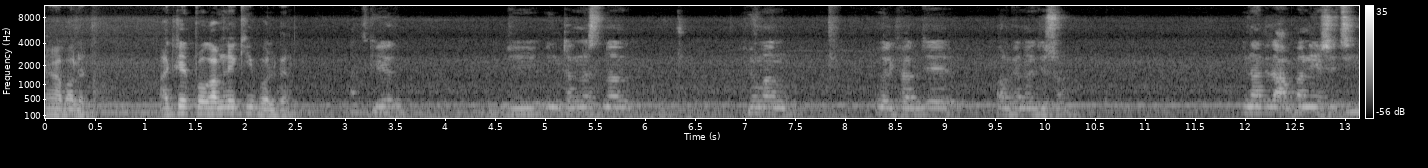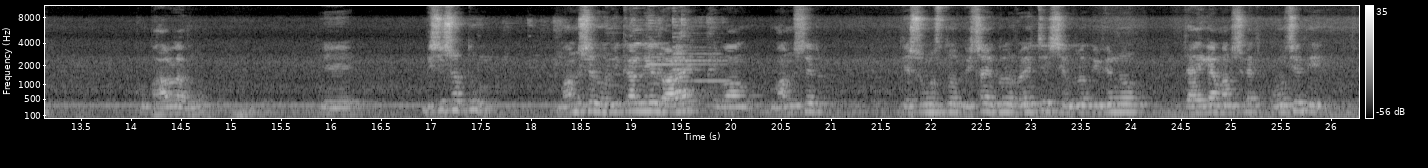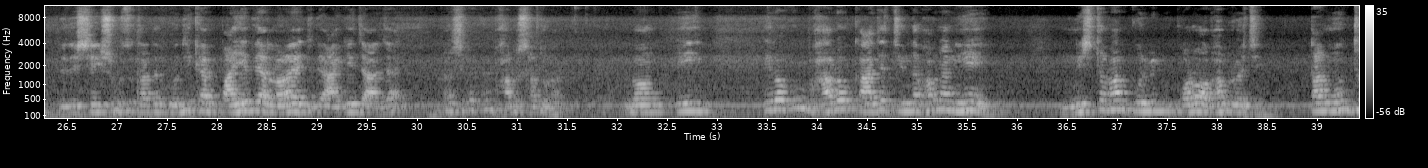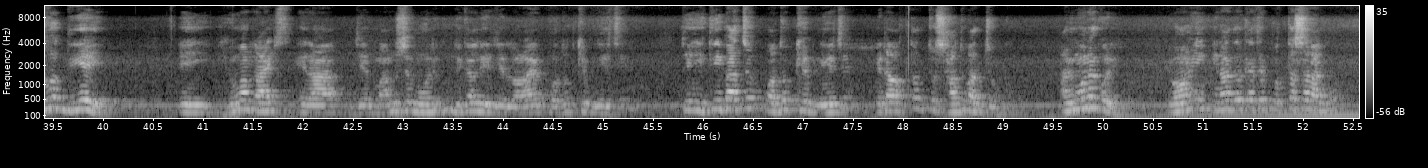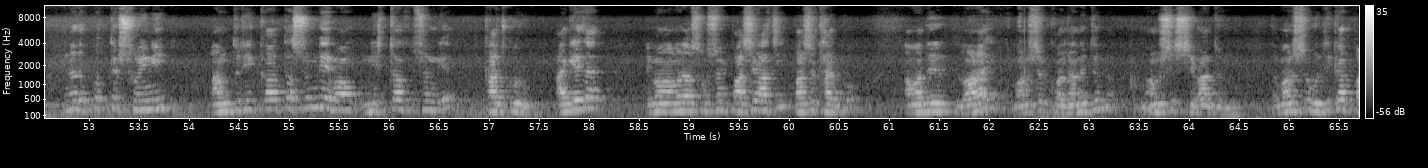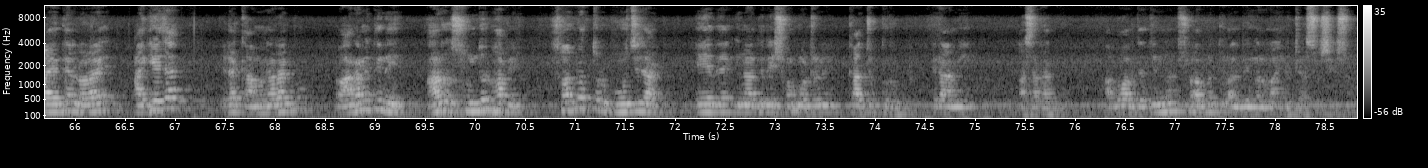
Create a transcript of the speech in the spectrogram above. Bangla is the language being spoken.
হ্যাঁ বলেন। আজকের প্রোগ্রাম নিয়ে কি বলবেন? আজকের যে ইন্টারন্যাশনাল হিউম্যান ওয়েলফেয়ার যে অর্গানাইজেশন এনাদের আহ্বানে এসেছি। খুব ভালো লাগল। যে বিশেষত মানুষের অধিকার নিয়ে লড়াই এবং মানুষের যে সমস্ত বিষয়গুলো রয়েছে, সেগুলো বিভিন্ন জায়গায় মানুষের কাছে পৌঁছে দিয়ে যদি সেই সমস্ত তাদের অধিকার পাইয়ে দেওয়ার লড়াই যদি এগিয়ে যাওয়া যায়, তাহলে সেটা খুব ভালো সাধনা। এবং এই এরকম ভালো কাজের চিন্তাভাবনা নিয়ে নিষ্ঠাবান কর্মীর বড় অভাব রয়েছে। তার মধ্য দিয়েই এই হিউম্যান রাইটস এরা যে মানুষের মৌলিক অধিকার নিয়ে যে লড়াইয়ের পদক্ষেপ নিয়েছে, যে ইতিবাচক পদক্ষেপ নিয়েছে, এটা অত্যন্ত সাধুবাদযোগ্য। আমি মনে করি এবং আমি এনাদের কাছে প্রত্যাশা রাখব। এনাদের প্রত্যেক সৈনিক আন্তরিকতার সঙ্গে এবং নিষ্ঠার সঙ্গে কাজ করুক। এগিয়ে যাক এবং আমরা সবসময় পাশে আছি, পাশে থাকব আমাদের লড়াই মানুষের কল্যাণের জন্য, মানুষের সেবার জন্য। তো মানুষের অধিকার পায়ে দেওয়ার লড়াই এগিয়ে যাক, এটা কামনা রাখব। আগামী দিনে আরও সুন্দরভাবে সর্বত্র পৌঁছে যাক এদের এনাদের এই সংগঠনের কার্যক্রম, এটা আমি আশা রাখব। আবহাওয়াদের জন্য সভাপতি অল বেঙ্গল মাইনরিটি অ্যাসোসিয়েশন।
